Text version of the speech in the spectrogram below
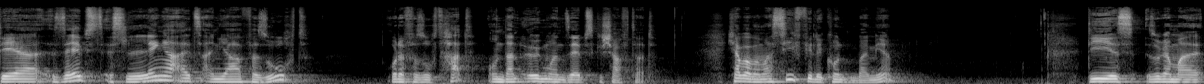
der selbst es länger als ein Jahr versucht oder versucht hat und dann irgendwann selbst geschafft hat. Ich habe aber massiv viele Kunden bei mir, die es sogar mal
